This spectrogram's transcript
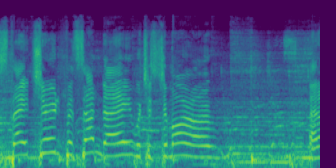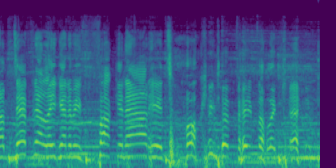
Stay tuned for Sunday, which is tomorrow. And I'm definitely going to be fucking out here talking to people again.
